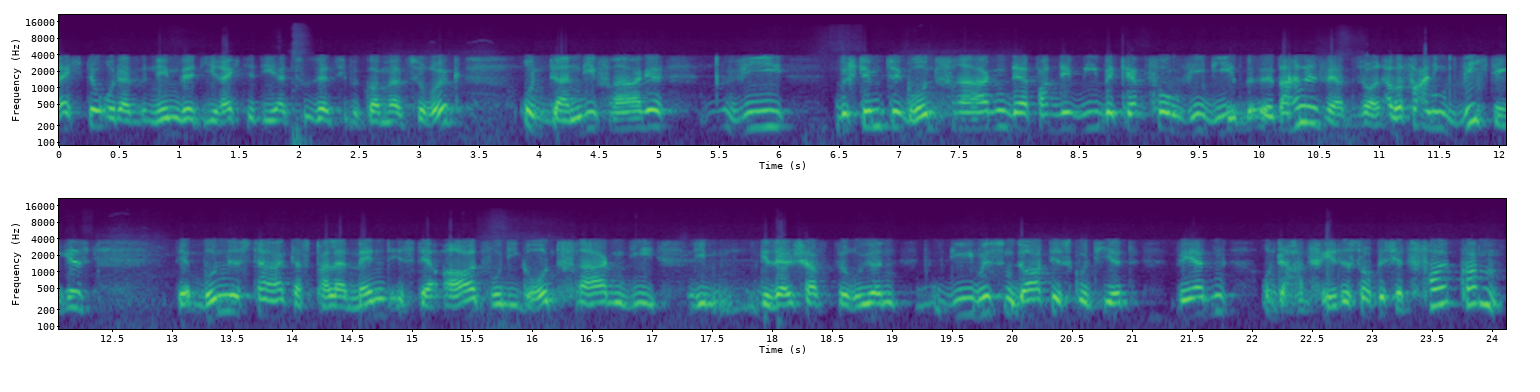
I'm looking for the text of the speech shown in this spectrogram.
Rechte oder nehmen wir die Rechte, die er zusätzlich bekommen hat, zurück? Und dann die Frage, wie bestimmte Grundfragen der Pandemiebekämpfung, wie die äh, behandelt werden sollen. Aber vor allen Dingen wichtig ist, der Bundestag, das Parlament ist der Ort, wo die Grundfragen, die die Gesellschaft berühren, die müssen dort diskutiert werden. Und daran fehlt es doch bis jetzt vollkommen.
